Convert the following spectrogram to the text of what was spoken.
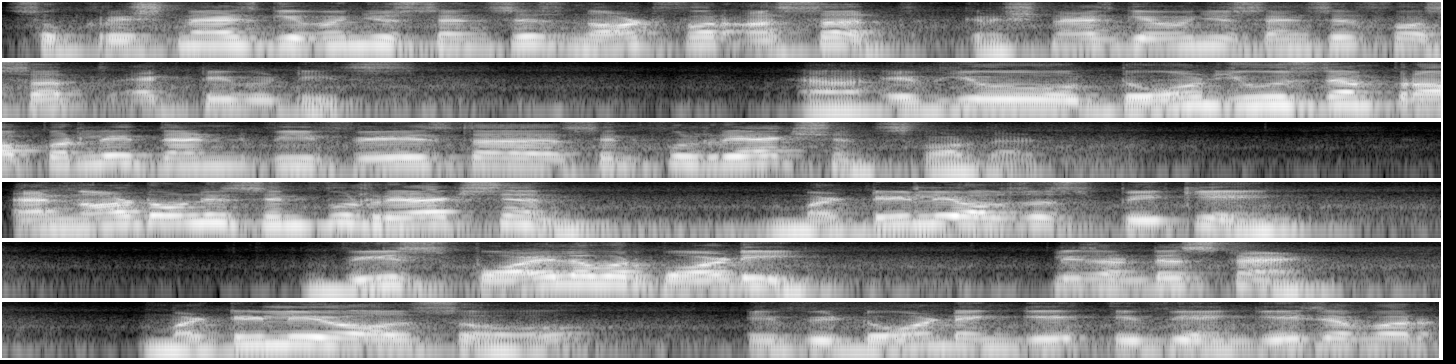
So krishna has given you senses not for asat krishna has given you senses for sat activities uh, if you don't use them properly then we face the sinful reactions for that. And not only sinful reaction materially also speaking we spoil our body. Please understand materially also if we don't engage if we engage our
